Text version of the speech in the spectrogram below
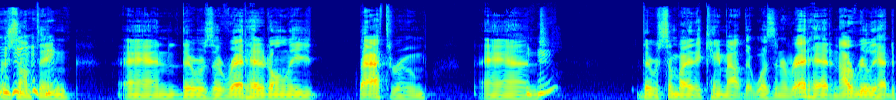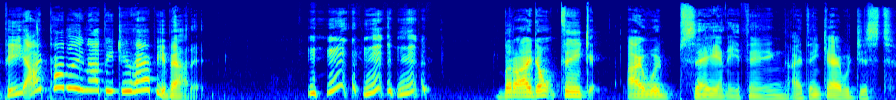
or something, and there was a redheaded only bathroom, and Mhm. There was somebody that came out that wasn't a redhead, and I really had to pee, I'd probably not be too happy about it. But I don't think I would say anything. I think I would just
